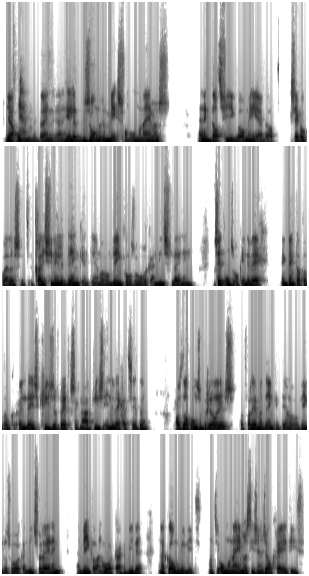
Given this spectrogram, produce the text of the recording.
ja, om, Bijna, een hele bijzondere mix van ondernemers. En ik, dat zie ik wel meer. Dat, ik zeg ook wel eens, het, traditionele denken in termen van winkels, horeca en dienstverlening zit ons ook in de weg. Ik denk dat dat ook in deze crisis, of beter gezegd na de crisis, in de weg gaat zitten. Als dat onze bril is, dat we alleen maar denken in termen van winkels, horeca en dienstverlening, en winkel- en horecagebieden, dan komen we er niet. Want die ondernemers die zijn zo creatief,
